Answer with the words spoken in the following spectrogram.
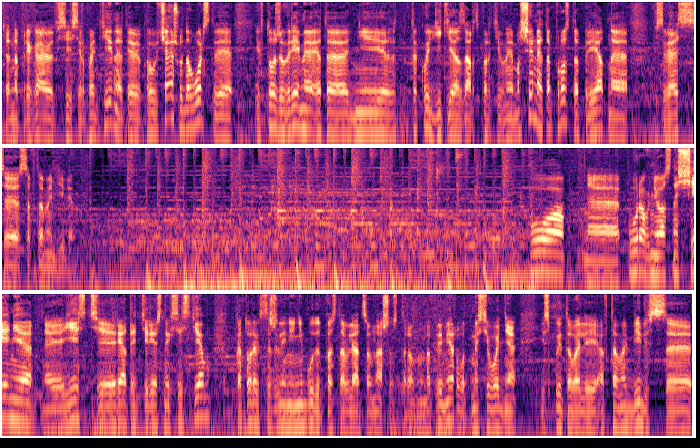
тебя напрягают все серпантины, ты получаешь удовольствие, и в то же время это не такой дикий азарт спортивной машины, это просто приятная связь с автомобилем. По э, уровню оснащения э, есть э, ряд интересных систем, которые, к сожалению, не будут поставляться в нашу страну. Например, вот мы сегодня испытывали автомобиль с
